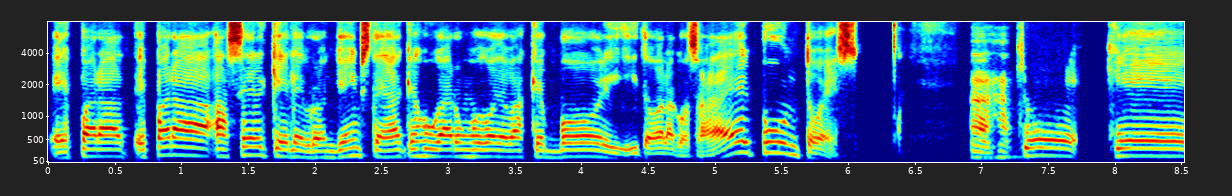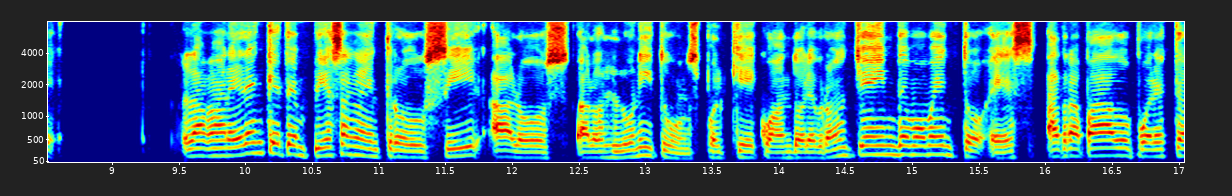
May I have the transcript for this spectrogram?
es para es para hacer que LeBron James tenga que jugar un juego de básquetbol y, y toda la cosa. El punto es que que la manera en que te empiezan a introducir a los, a los Looney Tunes, porque cuando LeBron James de momento es atrapado por este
